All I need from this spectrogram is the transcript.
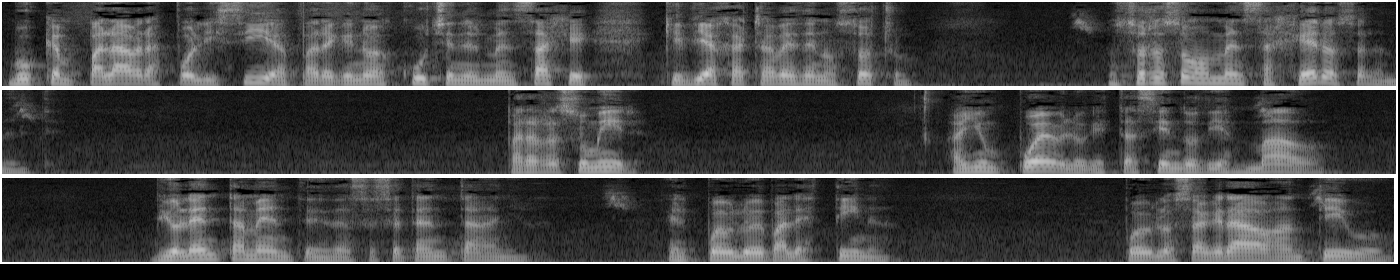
Buscan palabras policías para que no escuchen el mensaje que viaja a través de nosotros. Nosotros somos mensajeros solamente. Para resumir, hay un pueblo que está siendo diezmado violentamente desde hace 70 años, el pueblo de Palestina, pueblo sagrado antiguo,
